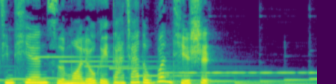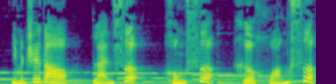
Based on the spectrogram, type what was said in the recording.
今天子墨留给大家的问题是：你们知道蓝色、红色和黄色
